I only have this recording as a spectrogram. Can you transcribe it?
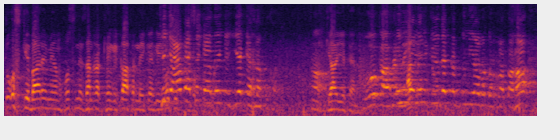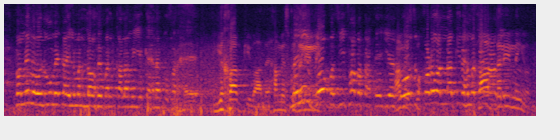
تو اس کے بارے میں ہم حسن زن رکھیں گے کافر نہیں کہیں گے آپ ایسے کہہ دیں کہ یہ کہنا کفر ہے۔ کیا یہ کہنا؟ وہ کافر نہیں من جودک الدنیا وضرتها ومن علومک علم والقلم یہ کہنا کفر ہے۔ یہ خواب کی بات ہے ہم اس کو دلیل نہیں۔ وظیفہ بتاتے ہیں یہ روز پڑھو اللہ کی رحمت خواب دلیل نہیں ہوتی۔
